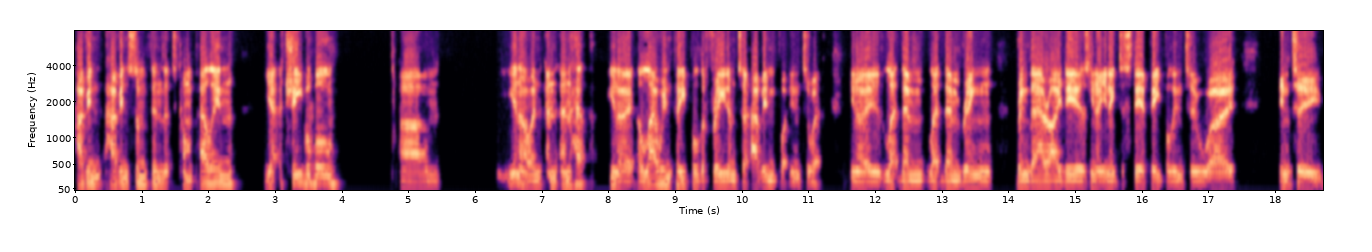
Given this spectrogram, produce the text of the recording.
having having something that's compelling yet achievable, um, you know, and and and ha- you know allowing people the freedom to have input into it. You know, let them let them bring bring their ideas. You know, you need to steer people into uh, into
